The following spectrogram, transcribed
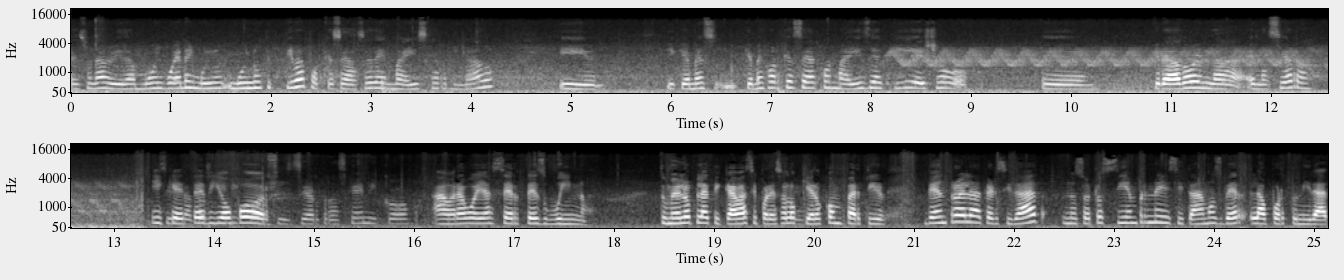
Es una bebida muy buena y muy, muy nutritiva porque se hace de maíz germinado y, y qué, mejor que sea con maíz de aquí hecho, eh, creado en la, en la sierra. ¿Y qué te dio por...? Sin ser transgénico. Ahora voy a hacer tesguino. Tú me lo platicabas y por eso lo quiero compartir. Dentro de la adversidad, nosotros siempre necesitamos ver la oportunidad.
